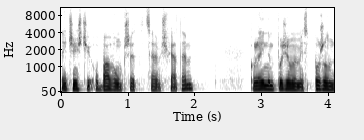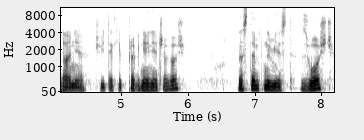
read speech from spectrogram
najczęściej obawą przed całym światem. Kolejnym poziomem jest pożądanie, czyli takie pragnienie czegoś. Następnym jest złość,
